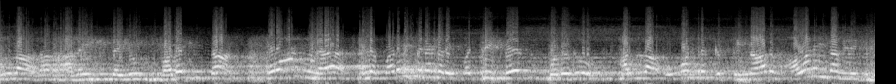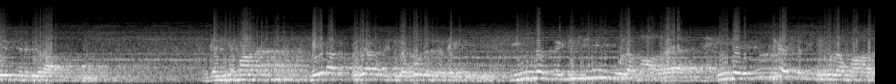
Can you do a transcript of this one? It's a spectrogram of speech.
அல்லாஹ் தான் அனைத்தையும் படைத்தான். குர்ஆன்ல இந்த படைப்பினங்களை பற்றி பேசும் பொழுது அல்லாஹ் ஒவ்வொன்றுக்கு பின்னாலும் அவனை தான் நினைத்து பேசியிருக்கிறான். கண்ணியமான வேளாண் பிள்ளையாளர் சகோதரர்களே இந்த மெடிசினின் மூலமாக இந்த எஜுகேஷனின் மூலமாக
